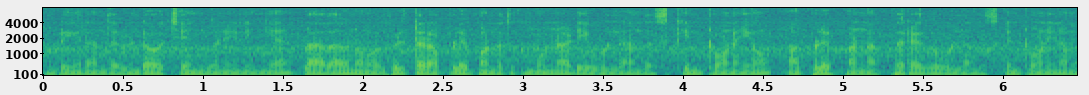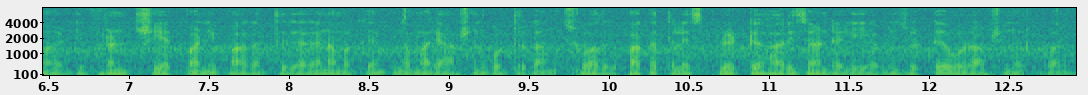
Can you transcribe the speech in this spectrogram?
அப்படிங்கிற அந்த விண்டோவை சேஞ்ச் பண்ணி நீங்கள் அதாவது நம்ம ஃபில்டர் அப்ளை பண்ணுறதுக்கு முன்னாடி உள்ள அந்த ஸ்கின் டோனையும் அப்ளை பண்ண பிறகு உள்ள அந்த ஸ்கின் டோனையும் நம்ம டிஃப்ரென்ஷியேட் பண்ணி பார்க்கறதுக்காக நமக்கு இந்த மாதிரி ஆப்ஷன் கொடுத்துருக்காங்க. ஸோ அதுக்கு பக்கத்தில் ஸ்ப்ளிட் ஹரிசாண்டலி அப்படின்னு சொல்லிட்டு ஒரு ஆப்ஷன் இருக்கு பாருங்க.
